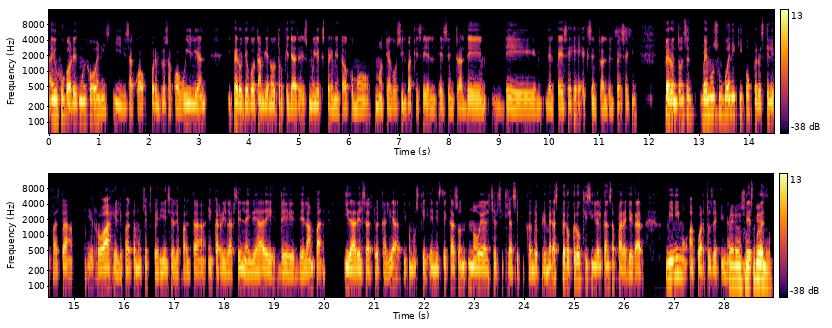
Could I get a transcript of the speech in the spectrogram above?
hay, jugadores muy jóvenes y sacó, por ejemplo, sacó a William, pero llegó también otro que ya es muy experimentado como, como Thiago Silva, que es el, el central de, de, del PSG, ex central del PSG. Pero entonces vemos un buen equipo, pero es que le falta eh, rodaje, le falta mucha experiencia, le falta encarrilarse en la idea de, de, de Lampard y dar el salto de calidad. Digamos que en este caso no veo al Chelsea clasificando de primeras, pero creo que sí le alcanza para llegar mínimo a cuartos de final. Pero sufriendo,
